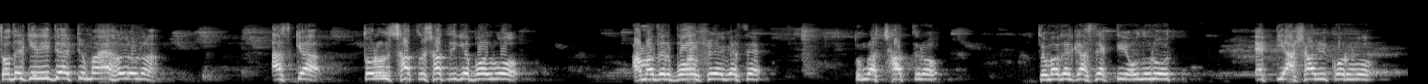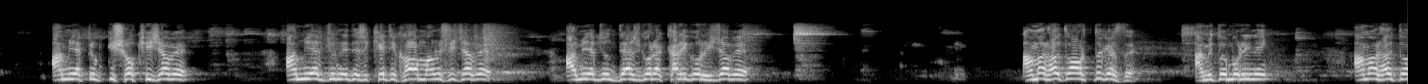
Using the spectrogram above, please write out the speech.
তোদেরকে হৃদয় একটু মায়া হইল না? আজকে তরুণ ছাত্রছাত্রীকে বলব আমাদের বয়স হয়ে গেছে। তোমরা ছাত্র, তোমাদের কাছে একটি অনুরোধ, একটি আশা আমি করব। আমি একটু কৃষক হিসাবে, আমি একজন এই দেশে খেটে খাওয়া মানুষ হিসাবে, আমি একজন দেশ গড়া কারিগর হিসাবে। আমার হয়তো অর্থ গেছে, আমি তো মরি নেই। আমার হয়তো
